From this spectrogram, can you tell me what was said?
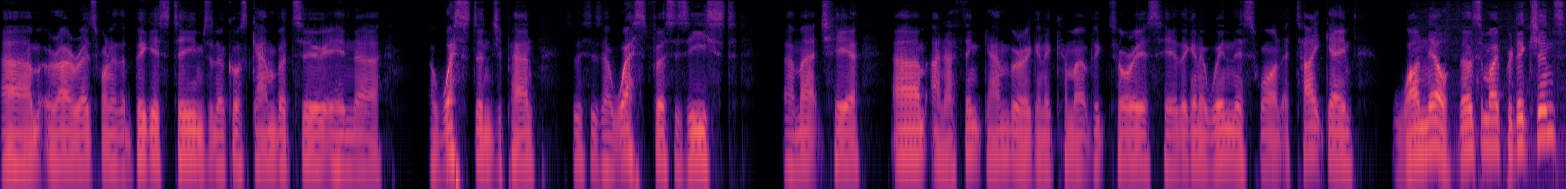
Um, Urawa Reds, one of the biggest teams, and of course Gamba too in uh, Western Japan. So this is a West versus East uh, match here. Um, and I think Gamba are going to come out victorious here. They're going to win this one. A tight game, 1 0. Those are my predictions.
